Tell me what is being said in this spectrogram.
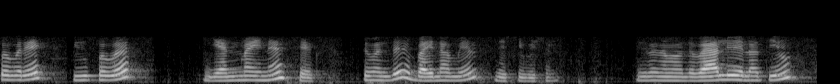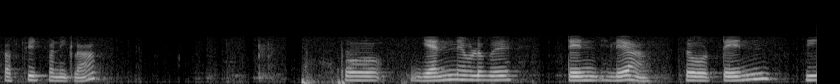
power X Q power N minus X இது வந்து பைனாமியல் டிஸ்ட்ரிபியூஷன் இதில் நம்ம அந்த வேல்யூ எல்லாத்தையும் சப்ஸ்டியூட் பண்ணிக்கலாம். ஸோ என் எவ்வளவு? டென் இல்லையா? ஸோ டென் சி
